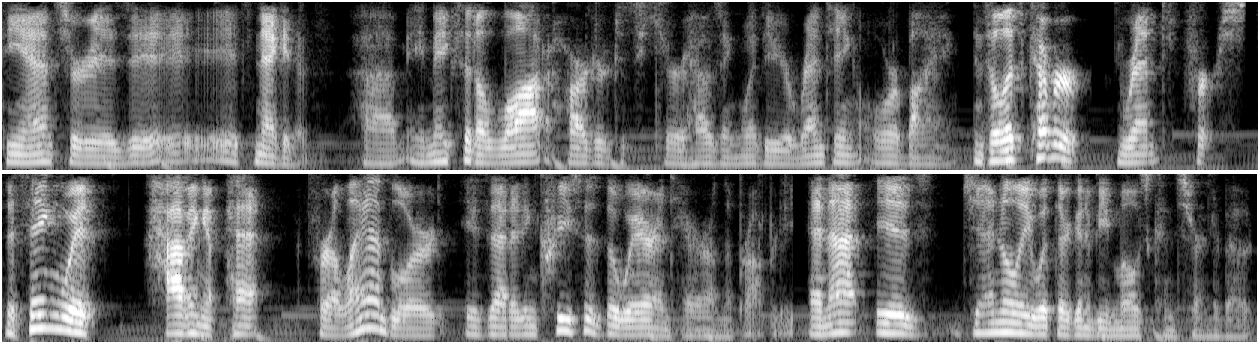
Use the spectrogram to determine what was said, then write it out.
the answer is it's negative. Um, it makes it a lot harder to secure housing, whether you're renting or buying. And so let's cover rent first. The thing with having a pet for a landlord is that it increases the wear and tear on the property. And that is generally what they're going to be most concerned about.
